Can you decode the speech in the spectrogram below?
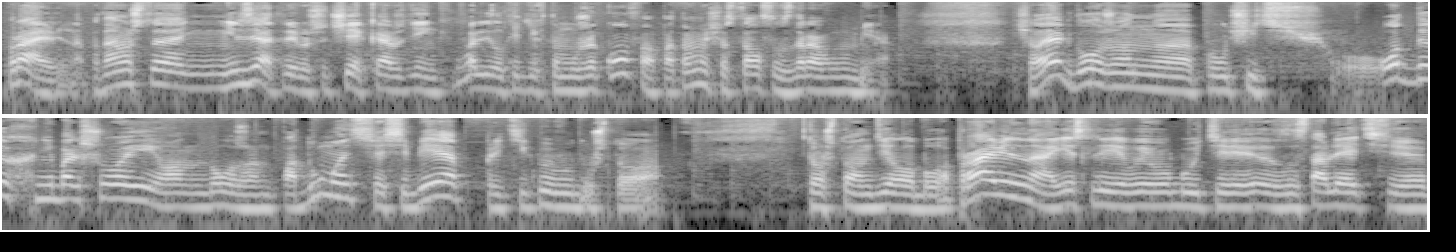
Правильно, потому что нельзя требовать, что человек каждый день валил каких-то мужиков, а потом еще остался в здравом уме. Человек должен э, получить отдых небольшой, он должен подумать о себе, прийти к выводу, что то, что он делал, было правильно, а если вы его будете заставлять э,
